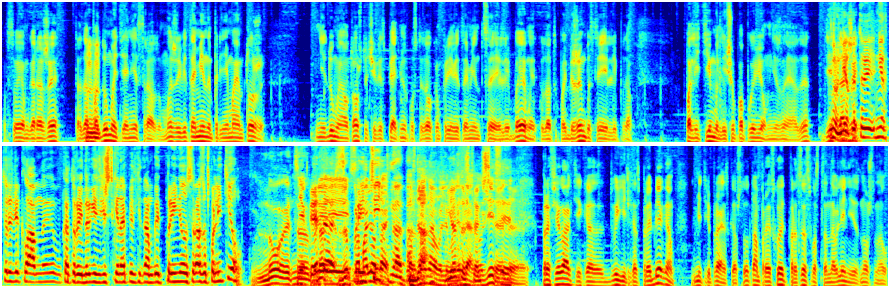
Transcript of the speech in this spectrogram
в своем гараже, тогда Мгм. подумайте о ней сразу. Мы же витамины принимаем тоже не думаем о том, что через 5 минут после того, как примем витамин С или В, мы куда-то побежим быстрее или потом полетим или еще поплывем, не знаю, да? Здесь ну, также... некоторые, некоторые рекламные, которые энергетические напитки, там, говорит, принял и сразу полетел. Ну, это, это запретить надо. Останавливали, да. да. Но здесь считаю, да. Профилактика двигателя с пробегом, Дмитрий правильно сказал, что там происходит процесс восстановления изношенного.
